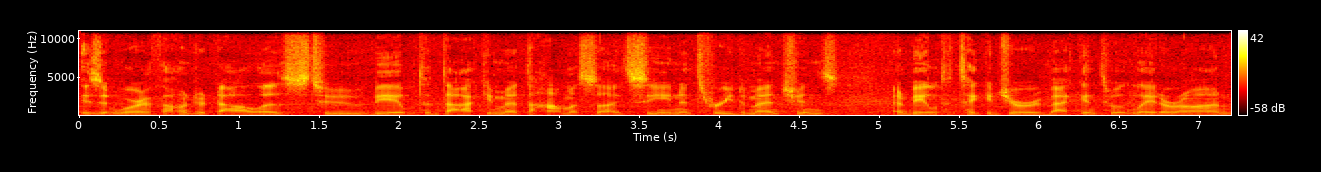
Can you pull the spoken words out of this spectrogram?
is it worth $100 to be able to document the homicide scene in three dimensions and be able to take a jury back into it later on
